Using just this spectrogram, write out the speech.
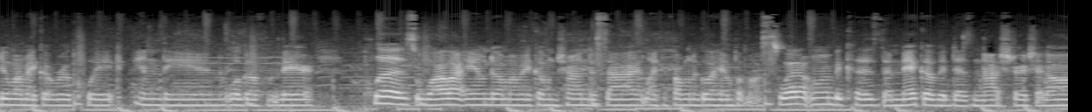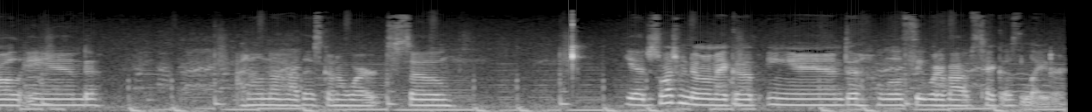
do my makeup real quick and then we'll go from there. Plus while i am doing my makeup i'm trying to decide like if i want to go ahead and put my sweater on because the neck of it does not stretch at all and i don't know how that's gonna work. So yeah, just watch me do my makeup and we'll see where the vibes take us later.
